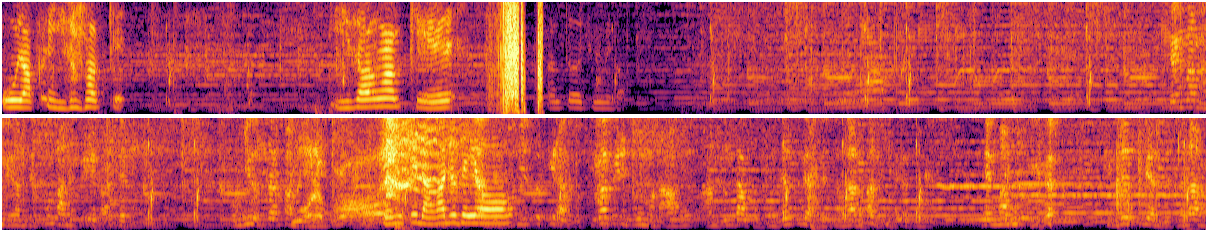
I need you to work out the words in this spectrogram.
오 약간 이상하게 이상하게 안 떨어집니다. 백남이한테 손안 쓰게 갈 때는 연씨 나가주세요. 돈이 섞이라고 지가 비리 주면 안, 안 준다고 김대수기한테 전화를 하는데 백남이가 김대수기한테 전화를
